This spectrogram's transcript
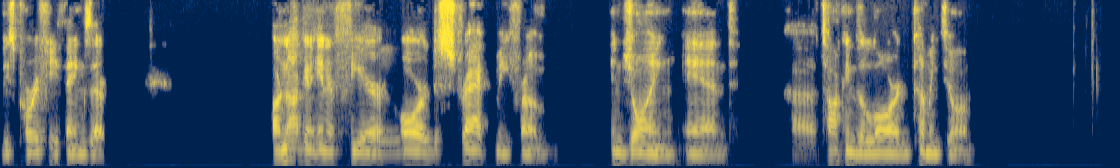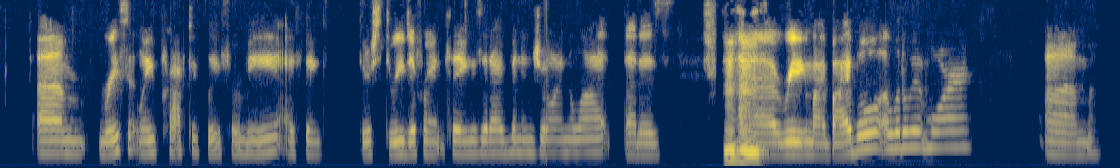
these periphery things that are not going to interfere mm-hmm. or distract me from enjoying and uh, talking to the Lord and coming to Him? Um, recently, practically for me, I think there's three different things that I've been enjoying a lot. That is, mm-hmm. uh, reading my Bible a little bit more, um,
